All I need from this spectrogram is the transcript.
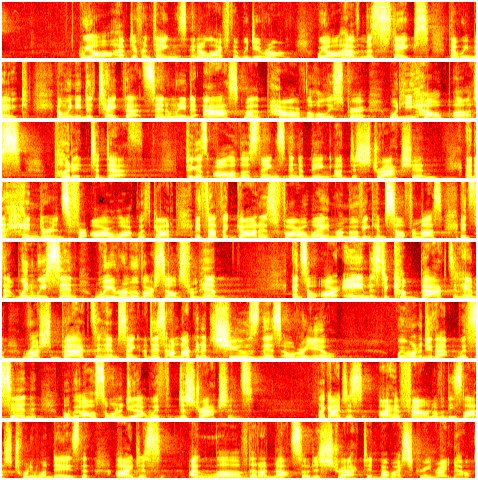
We all have different things in our life that we do wrong. We all have mistakes that we make. And we need to take that sin and we need to ask by the power of the Holy Spirit, would He help us put it to death? Because all of those things end up being a distraction and a hindrance for our walk with God. It's not that God is far away and removing Himself from us, it's that when we sin, we remove ourselves from Him. And so our aim is to come back to Him, rush back to Him, saying, This, I'm not going to choose this over you. We want to do that with sin, but we also want to do that with distractions. Like I just, I have found over these last 21 days that I just, I love that I'm not so distracted by my screen right now.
